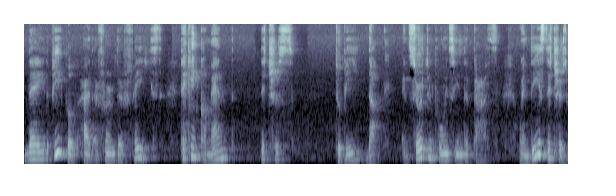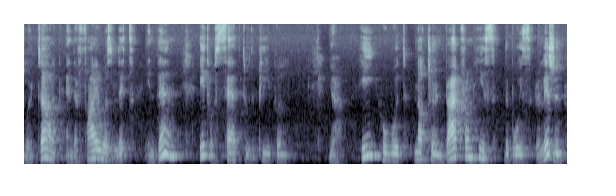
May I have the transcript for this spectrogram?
They, the people, had affirmed their faith. The king commanded ditches to be dug and certain points in the path. When these ditches were dug and a fire was lit in them, it was said to the people, Yeah, he who would not turn back from his, the boy's religion,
